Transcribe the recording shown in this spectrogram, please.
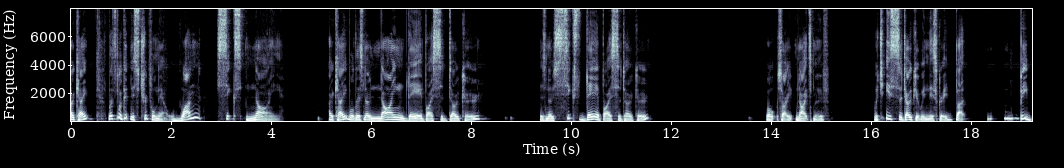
Okay, let's look at this triple now. 1, 6, 9. Okay, well, there's no 9 there by Sudoku. There's no six there by Sudoku. Well, sorry, Knight's move, which is Sudoku in this grid, but be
